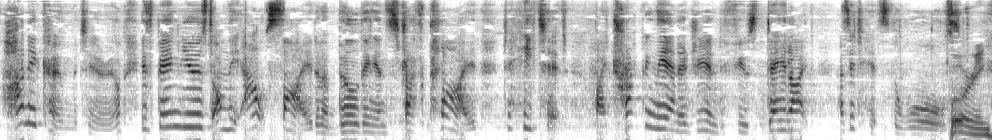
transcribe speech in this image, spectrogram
honeycomb material is being used on the outside of a building in Strathclyde to heat it by trapping the energy and diffuse daylight as it hits the walls. Boring.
